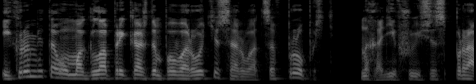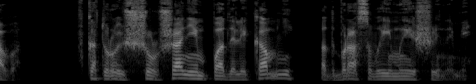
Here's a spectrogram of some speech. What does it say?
и, кроме того, могла при каждом повороте сорваться в пропасть, находившуюся справа, в которую с шуршанием падали камни, отбрасываемые шинами.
